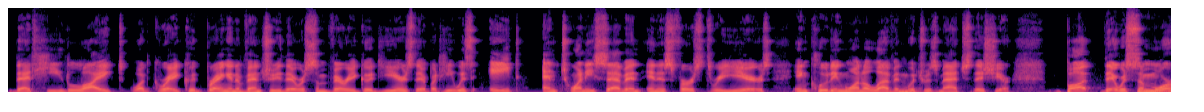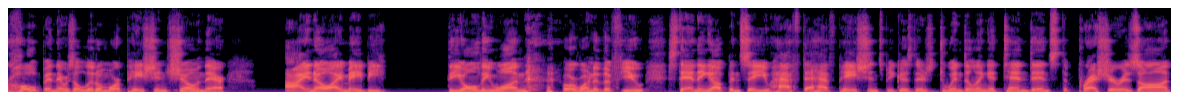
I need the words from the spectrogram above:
that he liked what Greg could bring. And eventually there were some very good years there. But he was eight and 27 in his first three years, including 111, which was matched this year. But there was some more hope and there was a little more patience shown there. I know I may be the only one or one of the few standing up and say you have to have patience because there's dwindling attendance, the pressure is on,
